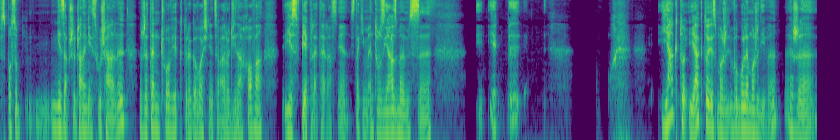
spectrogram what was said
w sposób niezaprzeczalnie słyszalny, że ten człowiek, którego właśnie cała rodzina chowa, jest w piekle teraz, nie? Z takim entuzjazmem, z jakby jak to, jak to jest w ogóle możliwe, że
